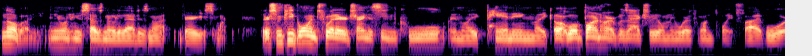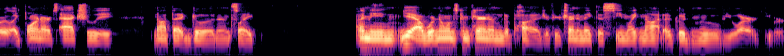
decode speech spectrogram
Nobody. Anyone who says no to that is not very smart. There's some people on Twitter trying to seem cool and like panning, like, oh, well, Barnhart was actually only worth 1.5 war. Like, Barnhart's actually not that good. And it's like, I mean, yeah, where no one's comparing him to Pudge. If you're trying to make this seem like not a good move, you are you are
